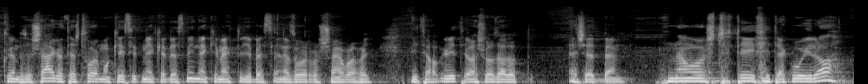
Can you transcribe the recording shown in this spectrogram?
különböző sárgatest hormon készítményeket, de ezt mindenki meg tudja beszélni az orvosával, hogy mit, mit javasol az adott esetben. Na most tévhitek újra,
